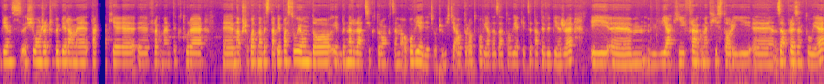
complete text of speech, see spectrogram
więc siłą rzeczy wybieramy takie y, fragmenty, które y, na przykład na wystawie pasują do jakby narracji, którą chcemy opowiedzieć. Oczywiście autor odpowiada za to, jakie cytaty wybierze i jaki fragment historii y, zaprezentuje.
